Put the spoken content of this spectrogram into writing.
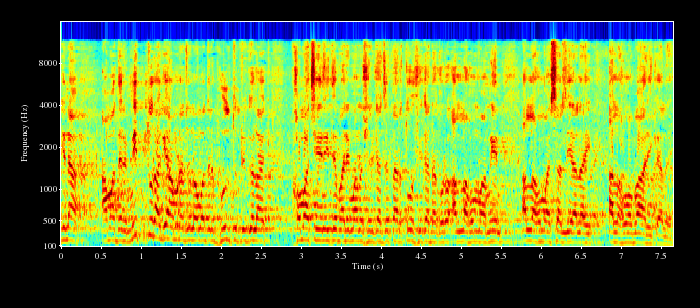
কিনা, আমাদের মৃত্যুর আগে আমরা যেন আমাদের ভুল ত্রুটিগুলো ক্ষমা চেয়ে নিতে পারি মানুষের কাছে, তার তৌফিক আদা করো। আল্লাহ আমিন। আল্লাহ সাল্লি আলাই আল্লাহ বারিক আলাই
